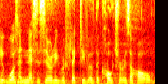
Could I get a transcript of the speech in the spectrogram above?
It wasn't necessarily reflective of the culture as a whole.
